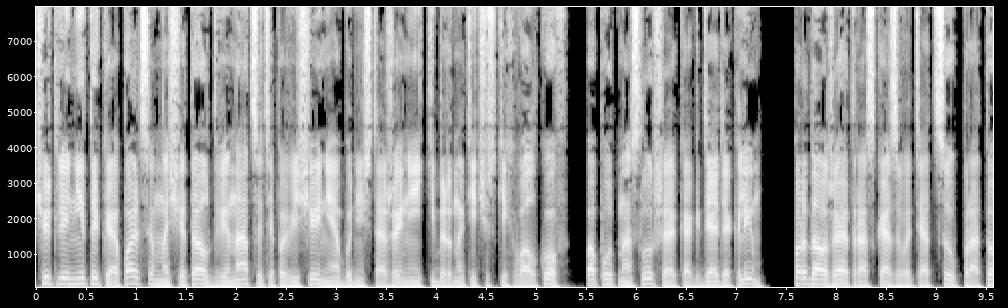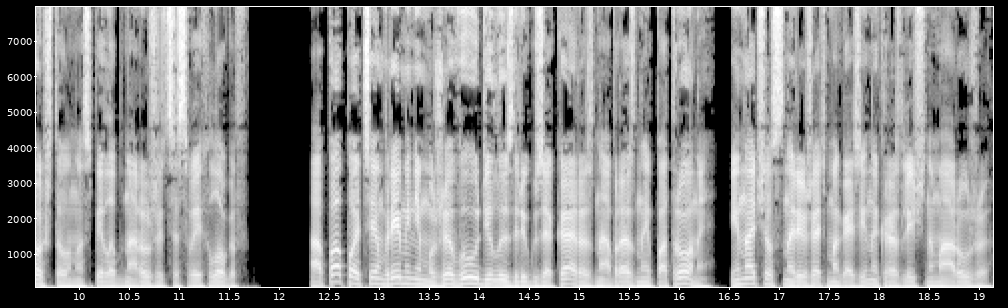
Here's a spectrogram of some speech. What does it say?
Чуть ли не тыкая пальцем, насчитал 12 оповещений об уничтожении кибернетических волков, попутно слушая, как дядя Клим продолжает рассказывать отцу про то, что он успел обнаружить со своих логов. А папа тем временем уже выудил из рюкзака разнообразные патроны и начал снаряжать магазины к различному оружию.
